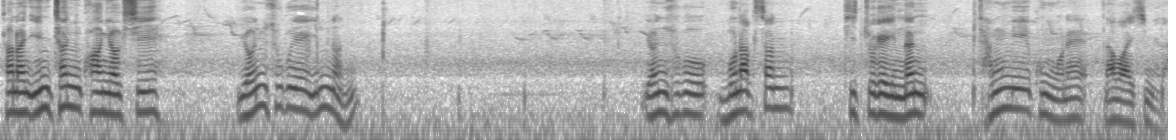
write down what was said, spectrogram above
저는 인천광역시 연수구에 있는 연수구 문학선 뒤쪽에 있는 장미공원에 나와 있습니다.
